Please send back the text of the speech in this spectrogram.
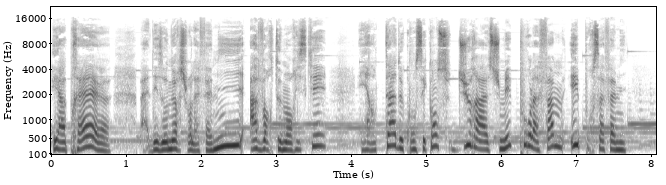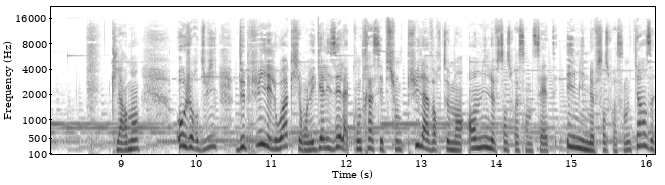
Et après, euh, bah, des honneurs sur la famille, avortement risqué, et un tas de conséquences dures à assumer pour la femme et pour sa famille. Clairement, aujourd'hui, depuis les lois qui ont légalisé la contraception puis l'avortement en 1967 et 1975,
